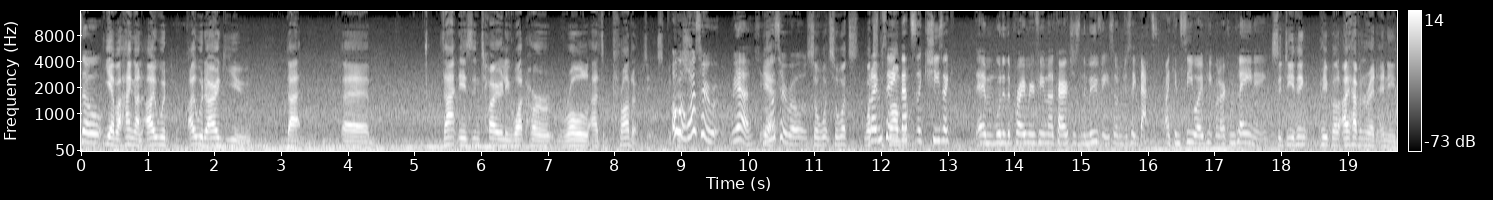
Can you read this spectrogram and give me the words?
So, Yeah, but hang on. I would I would argue that um, that is entirely what her role as a product is. oh, it was her, yeah, it Yeah. was her role. So what? So what's what's but I'm saying problem? that's like she's like um, one of the primary female characters in the movie. So I'm just like, that's I can see why people are complaining. So do you think people? I haven't read any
